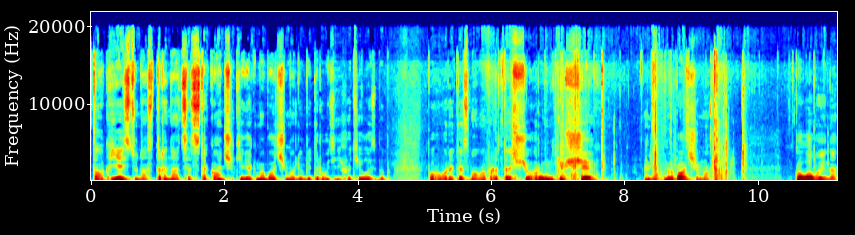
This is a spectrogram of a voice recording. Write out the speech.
Так, є у нас 13 стаканчиків, як ми бачимо, любі друзі. І хотілося б поговорити з вами про те, що ґрунту ще, як ми бачимо, половина.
